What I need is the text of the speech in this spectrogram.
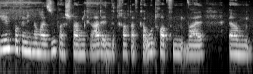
die Info finde ich nochmal super spannend, gerade in Betracht auf K.O.-Tropfen, weil ähm,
